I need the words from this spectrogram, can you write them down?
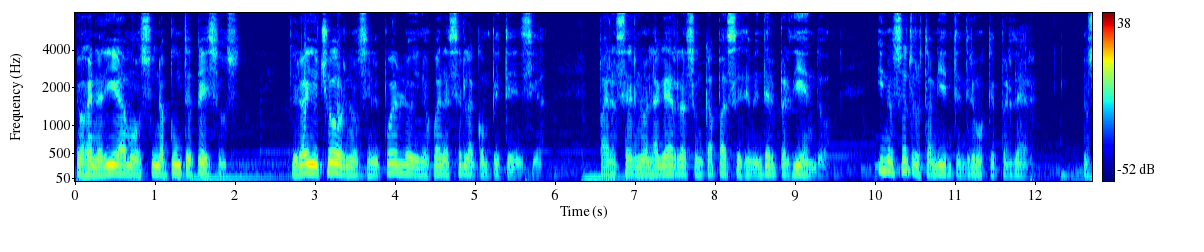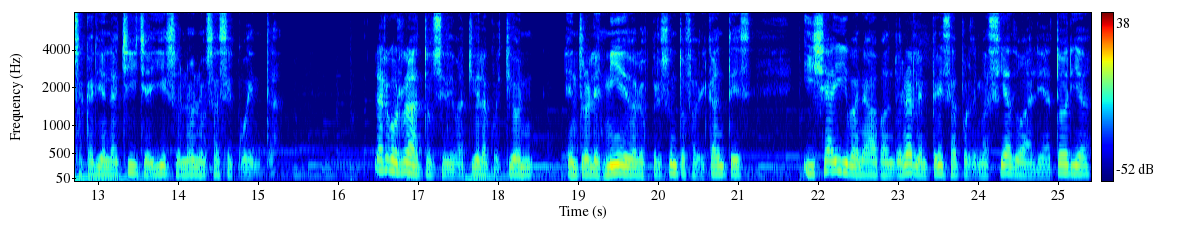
Nos ganaríamos una punta de pesos, pero hay ocho hornos en el pueblo y nos van a hacer la competencia. Para hacernos la guerra son capaces de vender perdiendo, y nosotros también tendremos que perder. Nos sacarían la chicha y eso no nos hace cuenta. Largo rato se debatió la cuestión, entróles miedo a los presuntos fabricantes y ya iban a abandonar la empresa por demasiado aleatoria,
